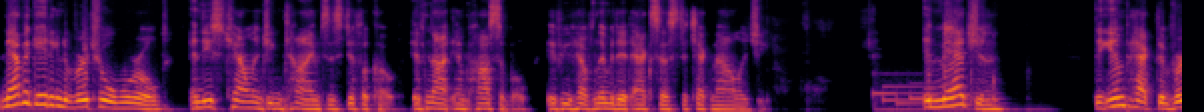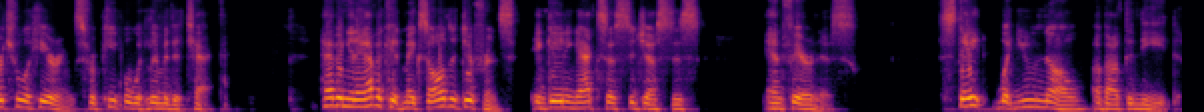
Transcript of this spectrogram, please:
Navigating the virtual world in these challenging times is difficult, if not impossible, if you have limited access to technology. Imagine the impact of virtual hearings for people with limited tech. Having an advocate makes all the difference in gaining access to justice and fairness. State what you know about the need.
